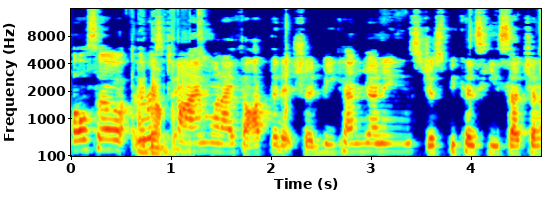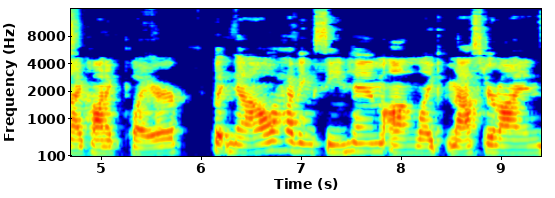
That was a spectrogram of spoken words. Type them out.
Also, there I was a think. time when I thought that it should be Ken Jennings just because he's such an iconic player. But now, having seen him on like Masterminds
